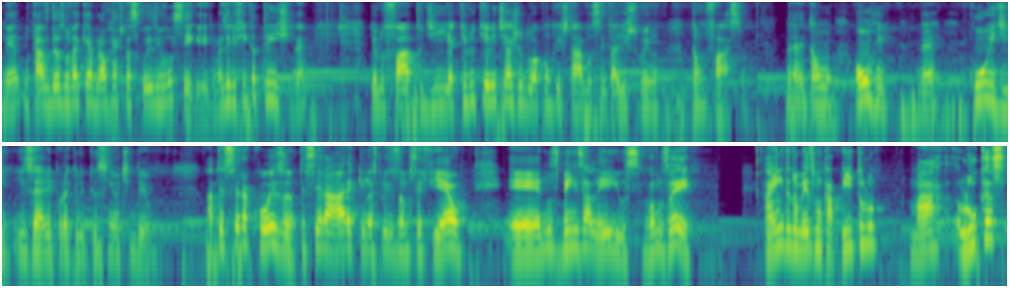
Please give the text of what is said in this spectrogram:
né? No caso Deus não vai quebrar o resto das coisas em você, querido, mas ele fica triste, né? pelo fato de aquilo que ele te ajudou a conquistar você está destruindo tão fácil. Né? Então, honre, né? cuide e zele por aquilo que o Senhor te deu. A terceira coisa, a terceira área que nós precisamos ser fiel é nos bens alheios. Vamos ler? Ainda no mesmo capítulo, Mar... Lucas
